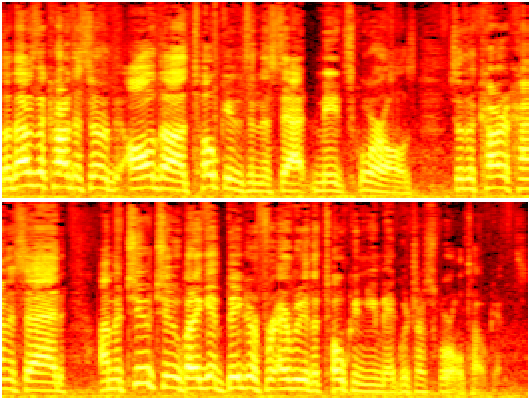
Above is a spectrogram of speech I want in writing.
So that was the card that sort of all the tokens in the set made squirrels. So the card kind of said, "I'm a two-two, but I get bigger for every other token you make, which are squirrel tokens."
